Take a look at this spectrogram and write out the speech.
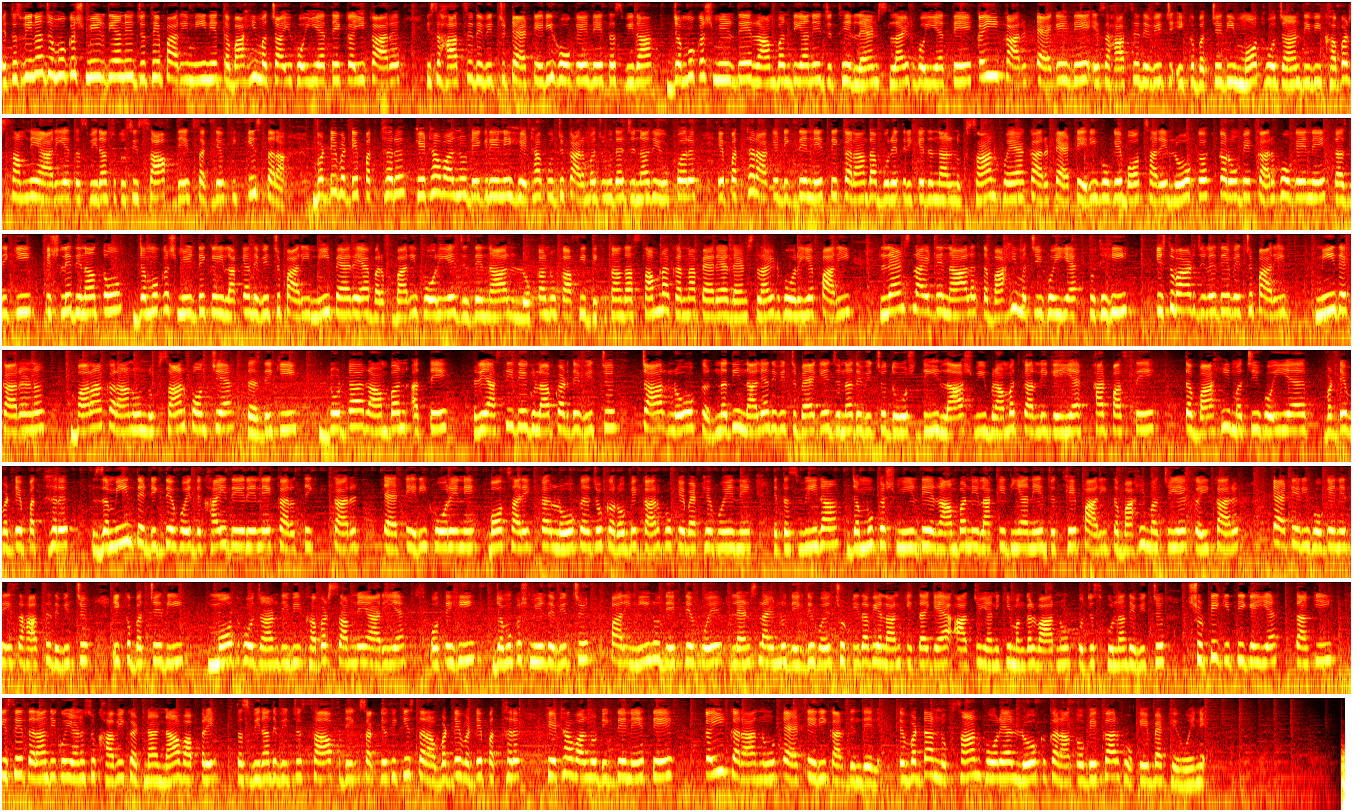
ਇਹ ਤਸਵੀਰਾਂ ਜੰਮੂ ਕਸ਼ਮੀਰ ਦੀਆਂ ਨੇ, ਜਿੱਥੇ ਭਾਰੀ ਮੀਂਹ ਨੇ ਤਬਾਹੀ ਮਚਾਈ ਹੋਈ ਹੈ ਤੇ ਕਈ ਘਰ ਇਸ ਹਾਦਸੇ ਦੇ ਵਿੱਚ ਢਹਿ ਢੇਰੀ ਹੋ ਗਏ ਨੇ। ਤਸਵੀਰਾਂ ਜੰਮੂ ਕਸ਼ਮੀਰ ਦੇ ਰਾਮਬੰਦੀਆਂ ਨੇ, ਜਿੱਥੇ ਲੈਂਡਸਲਾਈਡ ਹੋਈ ਹੈ ਤੇ ਕਈ ਘਰ ਢਹਿ ਗਏ ਨੇ। ਇਸ ਹਾਦਸੇ ਦੇ ਵਿੱਚ ਇੱਕ ਬੱਚੇ ਦੀ ਮੌਤ ਹੋ ਜਾਣ ਦੀ ਵੀ ਖਬਰ ਸਾਹਮਣੇ ਆ ਰਹੀ ਹੈ। ਤਸਵੀਰਾਂ 'ਚ ਤੁਸੀਂ ਸਾਫ਼ ਦੇਖ ਸਕਦੇ ਹੋ ਕਿ ਕਿਸ ਤਰ੍ਹਾਂ ਵੱਡੇ ਵੱਡੇ ਪੱਥਰ ਹੇਠਾਂ ਵੱਲ ਨੂੰ ਡਿੱਗ ਰਹੇ ਨੇ। ਹੇਠਾਂ ਕੁਝ ਘਰ ਮੌਜੂਦ ਹੈ, ਜਿਨ੍ਹਾਂ ਦੇ ਉੱਪਰ ਇਹ ਪੱਥਰ ਆ ਕੇ ਡਿੱਗਦੇ ਨੇ ਤੇ ਘਰਾਂ ਦਾ ਬੁਰੇ ਤਰੀਕੇ ਦੇ ਨਾਲ ਨੁਕਸਾਨ ਹੋਇਆ ਘਰ ਢਹਿ ਢੇਰੀ ਹੋ ਗਏ, ਬਹੁਤ ਸਾਰੇ ਲੋਕ ਘਰੋਂ ਬੇਘਰ ਹੋ ਗਏ ਨੇ। ਦੱਸਦੀ ਕਿ ਪਿਛਲੇ ਦਿਨਾਂ ਤੋਂ ਜੰਮੂ ਕਸ਼ਮੀਰ ਦੇ ਕਈ ਇਲਾਕਿਆਂ ਦੇ ਵਿੱਚ ਭਾਰੀ ਮੀਂਹ ਪੈ ਰਿਹਾ ਹੈ, ਬਰਫ਼ਬਾਰੀ ਹੋ ਰਹੀ ਹੈ, ਜਿਸ ਦੇ ਨਾਲ ਲੋਕਾਂ ਨੂੰ ਕਾਫੀ ਦਿੱਕਤਾਂ ਦਾ ਸਾਹਮਣਾ ਕਰਨਾ ਪੈ ਰਿਹਾ ਹੈ। ਲੈਂਡਸਲਾਈਡ ਹੋ ਰਹੀ ਹੈ, ਭਾਰੀ ਲੈਂਡਸਲਾਈਡ ਦੇ ਨਾਲ ਤਬਾਹੀ ਮਚੀ ਹੋਈ ਹੈ। ਉੱਥੇ ਹੀ ਕਿਸ਼ਤਵਾੜ ਜ਼ਿਲ੍ਹੇ ਦੇ ਵਿੱਚ ਭਾਰੀ ਮੀਂਹ ਦੇ ਕਾਰਨ 12 ਘਰਾਂ ਨੂੰ ਨੁਕਸਾਨ ਪਹੁੰਚਿਆ ਦੱਸਦੇ ਕਿ ਡੋਡਾ, ਰਾਮਬਨ ਅਤੇ ਰਿਆਸੀ ਦੇ ਗੁਲਾਬਗੜ੍ਹ ਦੇ ਵਿੱਚ ਚਾਰ ਲੋਕ ਨਦੀ ਨਾਲਿਆਂ ਦੇ ਵਿੱਚ ਬਹਿ ਗਏ, ਜਿਨ੍ਹਾਂ ਦੇ ਵਿੱਚੋਂ ਦੋਸ਼ ਦੀ ਲਾਸ਼ ਵੀ ਬਰਾਮਦ ਕਰ ਲਈ ਗਈ ਹੈ। ਹਰ ਪਾਸੇ ਤਬਾਹੀ ਮਚੀ ਹੋਈ ਹੈ। ਵੱਡੇ ਵੱਡੇ ਪੱਥਰ ਜ਼ਮੀਨ ਤੇ ਡਿੱਗਦੇ ਹੋਏ ਦਿਖਾਈ ਦੇ ਰਹੇ ਨੇ। ਘਰ ਤੇ ਘਰ ਢਹਿ ਢੇਰੀ ਹੋ ਰਹੇ ਨੇ। ਬਹੁਤ ਸਾਰੇ ਲੋਕ ਹੈ ਜੋ ਘਰੋਂ ਬੇਕਾਰ ਹੋ ਕੇ ਬੈਠੇ ਹੋਏ ਨੇ। ਇਹ ਤਸਵੀਰਾਂ ਜੰਮੂ ਕਸ਼ਮੀਰ ਦੇ ਰਾਮਬਨ ਇਲਾਕੇ ਦੀਆਂ ਨੇ, ਜਿੱਥੇ ਭਾਰੀ ਤਬਾਹੀ ਮਚੀ ਹੈ। ਕਈ ਘਰ ਢਹਿ ਢੇਰੀ ਹੋ ਗਏ ਨੇ ਤੇ ਇਸ ਹਾਦਸੇ ਦੇ ਵਿੱਚ ਇੱਕ ਬੱਚੇ ਦੀ ਮੌਤ ਹੋ ਜਾਣ ਦੀ ਵੀ ਖਬਰ ਸਾਹਮਣੇ ਆ ਰਹੀ ਹੈ। ਉੱਥੇ ਹੀ ਜੰਮੂ ਕਸ਼ਮੀਰ ਦੇ ਵਿੱਚ ਭਾਰੀ ਮੀਂਹ ਨੂੰ ਦੇਖਦੇ ਹੋਏ ਲੈਂਡਸਲਾਈਡ ਨੂੰ ਦੇਖਦੇ ਹੋਏ ਛੁੱਟੀ ਦਾ ਵੀ ਐਲਾਨ ਕੀਤਾ ਗਿਆ ਹੈ। ਅੱਜ ਯਾਨੀ ਕਿ ਮੰਗਲਵਾਰ ਨੂੰ ਕੁਝ ਸਕੂਲਾਂ ਦੇ ਵਿੱਚ ਛੁੱਟੀ ਕੀਤੀ ਗਈ ਹੈ ਤਾਂ ਕਿ ਕਿਸੇ ਤਰ੍ਹਾਂ ਦੀ ਕੋਈ ਅਣਸੁਖਾਵੀ ਘਟਨਾ ਨਾ ਵਾਪਰੇ। ਤਸਵੀਰਾਂ ਦੇ ਵਿੱਚ ਸਾਫ਼ ਦੇਖ ਸਕਦੇ ਹੋ ਕਿ ਕਿਸ ਤਰ੍ਹਾਂ ਵੱਡੇ ਵੱਡੇ ਪੱਥਰ ਹੇਠਾਂ ਵੱਲ ਨੂੰ ਡਿੱਗਦੇ ਨੇ ਤੇ ਕਈ ਘਰਾਂ ਨੂੰ ਢਹਿ ਢੇਰੀ ਕਰ ਦਿੰਦੇ ਨੇ ਤੇ ਵੱਡਾ ਨੁਕਸਾਨ ਹੋ ਰਿਹਾ। ਲੋਕ ਘਰਾਂ ਤੋਂ ਬੇਕਾਰ ਹੋ ਕੇ ਬੈਠੇ ਹੋਏ ਨੇ।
